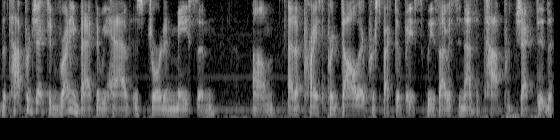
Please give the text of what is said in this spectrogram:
The top projected running back that we have is Jordan Mason um, at a price per dollar perspective, basically, is obviously not the top projected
